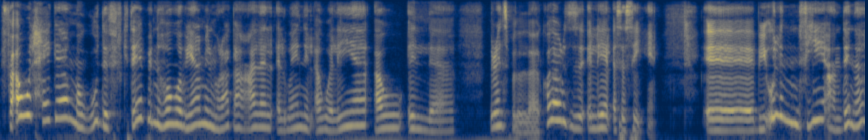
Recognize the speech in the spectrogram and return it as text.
فأول حاجة موجودة في الكتاب إن هو بيعمل مراجعة على الألوان الأولية أو ال principal colors اللي هي الأساسية يعني. آه بيقول إن في عندنا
